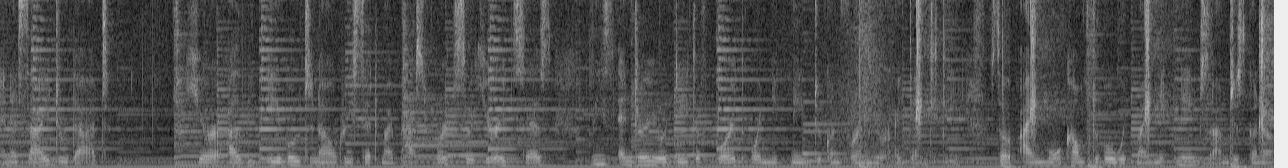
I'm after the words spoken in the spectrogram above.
And as I do that, here I'll be able to now reset my password. So here it says, please enter your date of birth or nickname to confirm your identity. So I'm more comfortable with my nickname, so I'm just gonna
